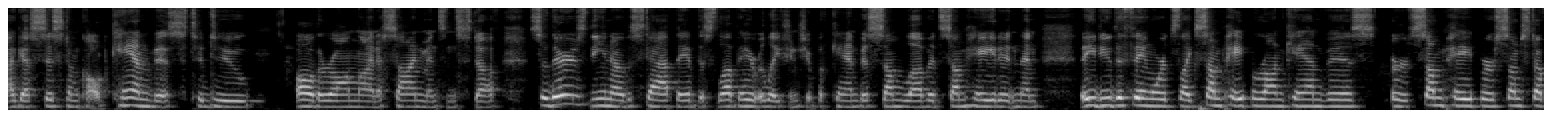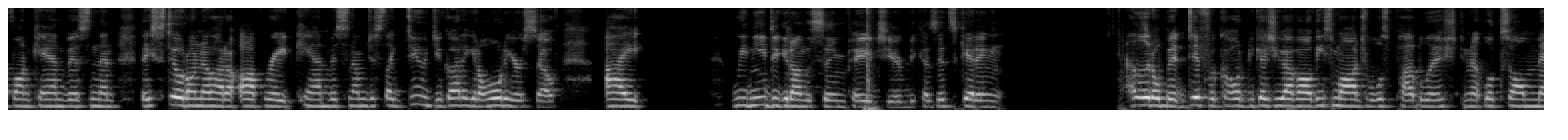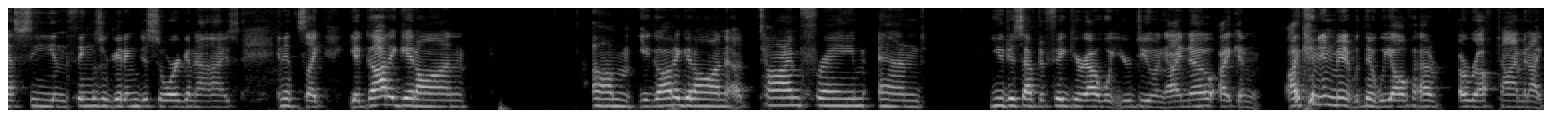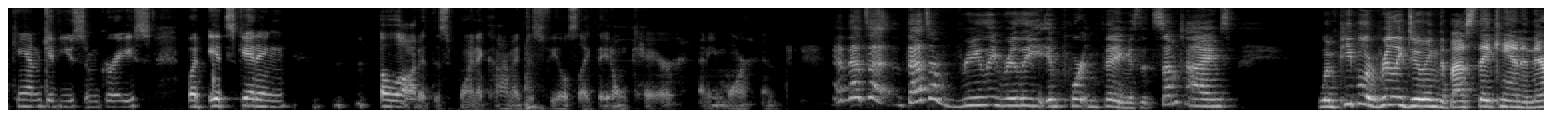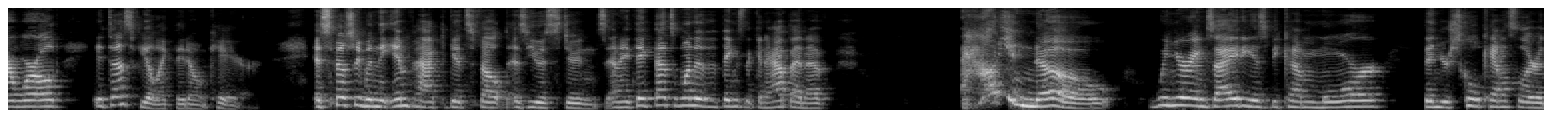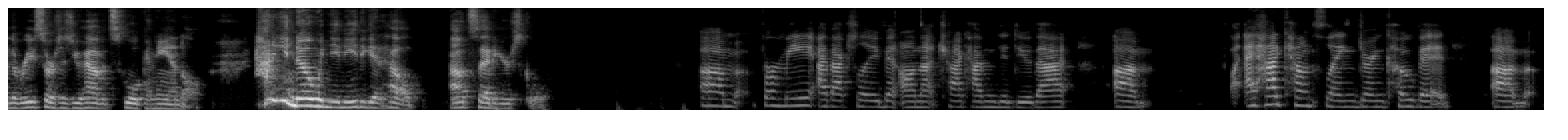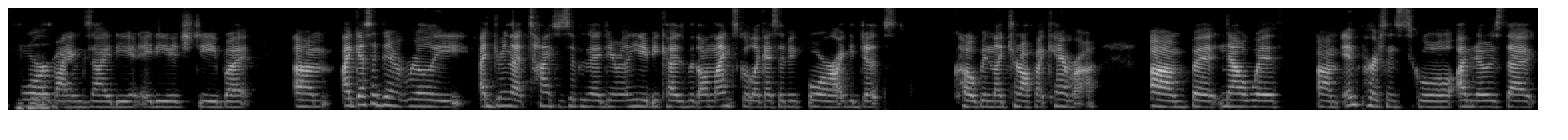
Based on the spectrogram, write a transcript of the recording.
I guess system called Canvas to do all their online assignments and stuff. So there's the, you know, the staff, they have this love hate relationship with Canvas. Some love it, some hate it. And then they do the thing where it's like some paper on Canvas or some paper, some stuff on Canvas. And then they still don't know how to operate Canvas. And I'm just like, dude, you got to get a hold of yourself. I, we need to get on the same page here because it's getting a little bit difficult because you have all these modules published and it looks all messy and things are getting disorganized. And it's like you got to get on um you got to get on a time frame and you just have to figure out what you're doing. I know i can i can admit that we all have a rough time and i can give you some grace but it's getting a lot at this point. It kind of just feels like they don't care anymore and and that's a that's a really really important thing is that sometimes when people are really doing the best they can in their world it does feel like they don't care especially when the impact gets felt as you as students. And i think that's one of the things that can happen of how do you know when your anxiety has become more than your school counselor and the resources you have at school can handle? How do you know when you need to get help outside of your school um, for me, I've actually been on that track having to do that. Um, I had counseling during COVID um, for mm-hmm. my anxiety and ADHD, but um, I guess I didn't really, I, during that time specifically, I didn't really need it because with online school, like I said before, I could just cope and like turn off my camera. Um, but now with um, in person school, I've noticed that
